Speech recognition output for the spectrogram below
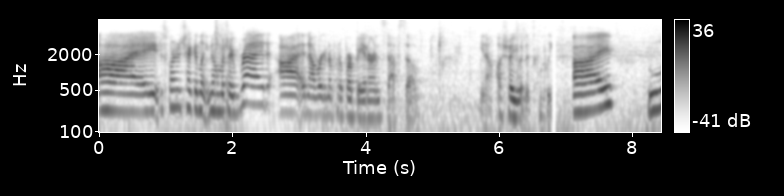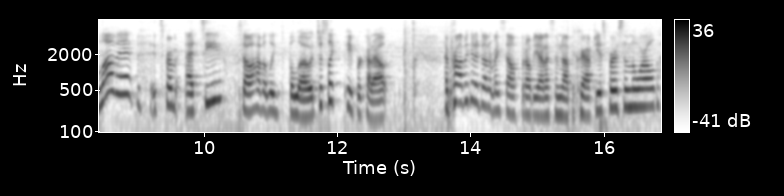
I just wanted to check and let you know how much I read. Uh, and now we're gonna put up our banner and stuff. So, you know, I'll show you when it's complete. I love it. It's from Etsy. So I'll have it linked below. It's just like paper cutout. I probably could have done it myself, but I'll be honest, I'm not the craftiest person in the world.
